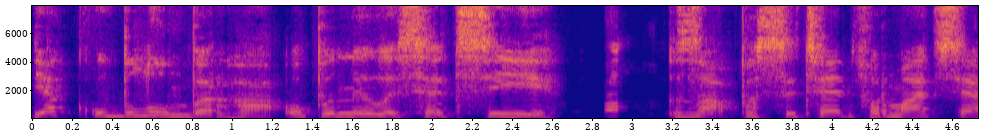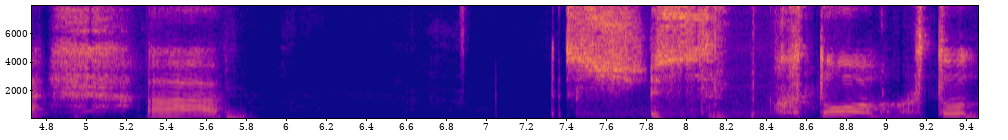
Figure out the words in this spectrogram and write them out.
як у Блумберга опинилися ці записи, ця інформація? Хто, хто,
